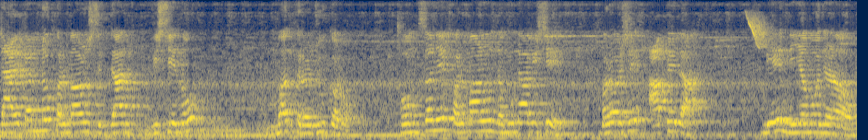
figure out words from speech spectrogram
ડાલ્ટનનો પરમાણુ સિદ્ધાંત વિશેનો મત રજૂ કરો. થોમ્સને પરમાણુ નમૂના વિશે બરાબર છે? આપેલા બે નિયમો જણાવો.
